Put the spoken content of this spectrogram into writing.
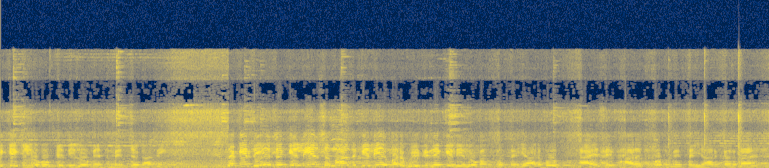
एक एक लोगों के दिलों में हमें जगानी। है ताकि देश के लिए, समाज के लिए, मर मिटने के लिए लोग तक तैयार हो। ऐसे भारत को हमें तैयार करना है।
